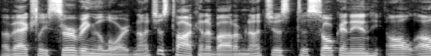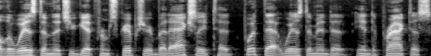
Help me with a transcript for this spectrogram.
of actually serving the Lord, not just talking about Him, not just to soaking in all, all the wisdom that you get from Scripture, but actually to put that wisdom into into practice.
